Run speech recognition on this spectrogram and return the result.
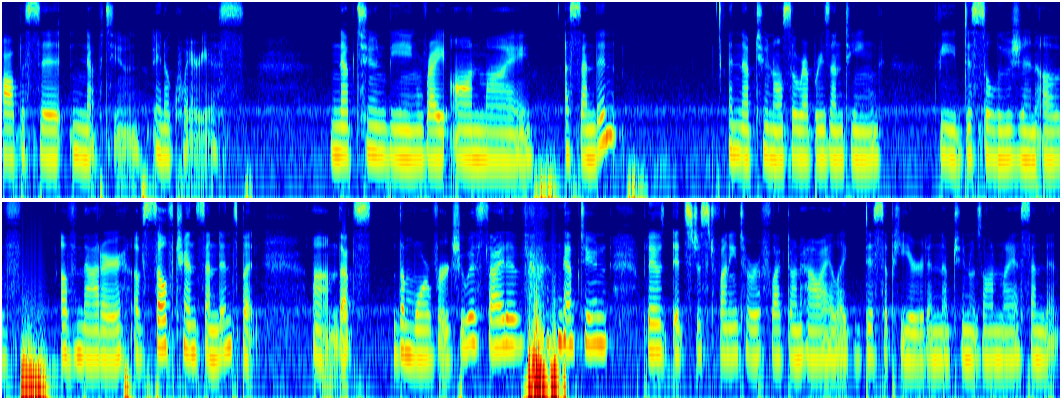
opposite Neptune in Aquarius. Neptune being right on my ascendant, and Neptune also representing the dissolution of of matter, of self transcendence, but um, that's the more virtuous side of Neptune. But it was, it's just funny to reflect on how I like disappeared and Neptune was on my ascendant.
